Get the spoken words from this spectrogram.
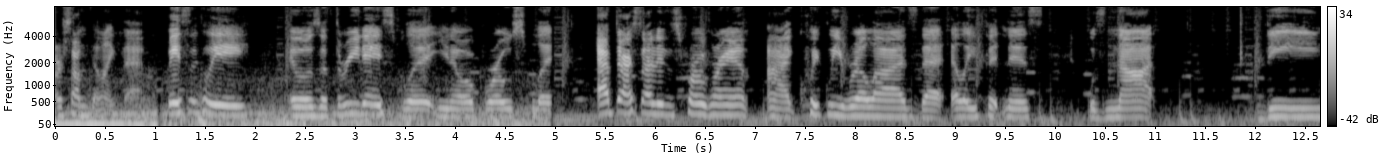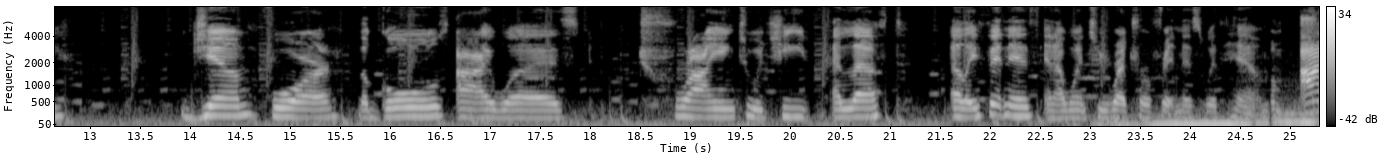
or something like that. Basically, it was a three day split, you know, a bro split. After I started this program, I quickly realized that LA Fitness was not the gym for the goals I was trying to achieve. I left LA Fitness and I went to Retro Fitness with him. I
